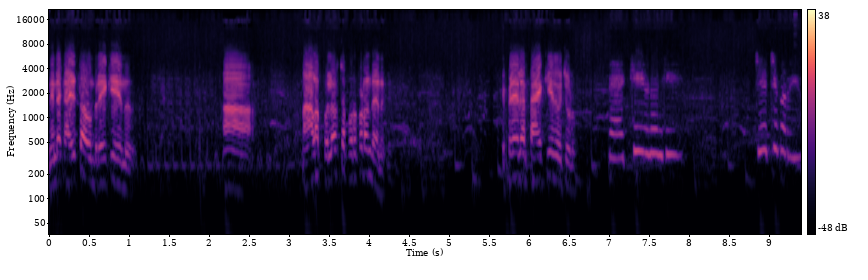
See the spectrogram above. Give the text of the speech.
നിന്റെ കഴുത്താവും ബ്രേക്ക് ചെയ്യുന്നത്. ആ നാളെ പുലർച്ചെ പുറപ്പെടണ്ട എനിക്ക് ഇപ്പോഴെല്ലാം പാക്ക് ചെയ്ത് വെച്ചോളൂ. പാക്ക് ചെയ്യണമെങ്കിൽ ചേച്ചി പറയൂ.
